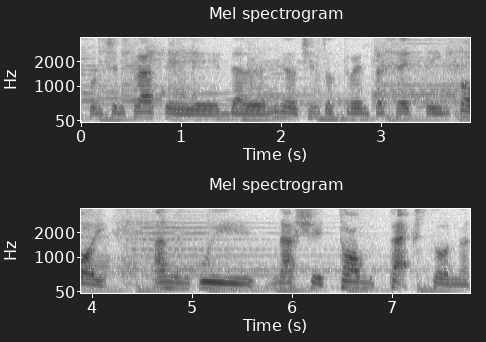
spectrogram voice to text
concentrate dal 1937 in poi, anno in cui nasce Tom Paxton,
